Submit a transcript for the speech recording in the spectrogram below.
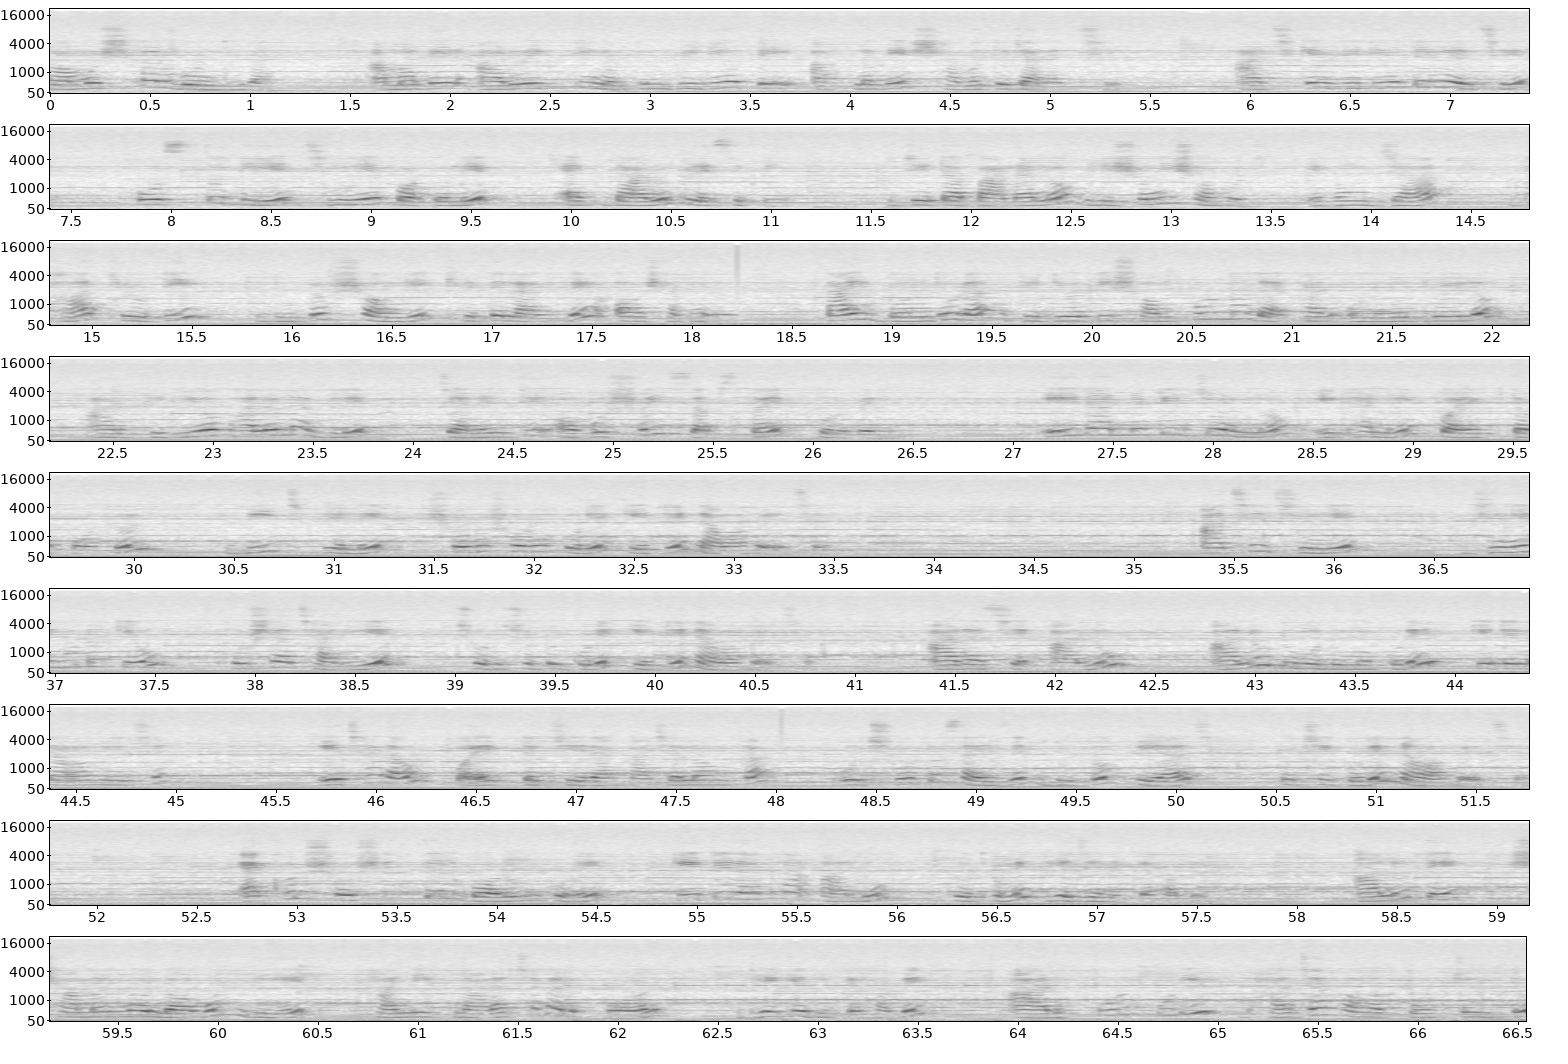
নমস্কার বন্ধুরা। আমাদের আরও একটি নতুন ভিডিওতে আপনাদের স্বাগত জানাচ্ছি। আজকের ভিডিওতে রয়েছে পোস্ত দিয়ে ঝিঙে পটলের এক দারুণ রেসিপি যেটা বানানো ভীষণই সহজ এবং যা ভাত, রুটি দুটোর সঙ্গে খেতে লাগবে অসাধারণ। তাই বন্ধুরা, ভিডিওটি সম্পূর্ণ দেখার অনুরোধ রইল। আর ভিডিও ভালো লাগলে চ্যানেলটি অবশ্যই সাবস্ক্রাইব করবেন। এই রান্নাটির জন্য এখানে কয়েকটা পটল বীজ ফেলে সরু সরু করে কেটে নেওয়া হয়েছে। আছে ঝিঙে। ঝিঙেগুলোকেও খোসা ছাড়িয়ে ছোট ছোট করে কেটে নেওয়া হয়েছে। আর আছে আলু। আলু ডুমো ডুমো করে কেটে নেওয়া হয়েছে। এছাড়াও কয়েকটা চেরা কাঁচা লঙ্কা ও ছোট সাইজের দুটো পেঁয়াজ কুচি করে নেওয়া হয়েছে। এখন সর্ষের তেল গরম করে কেটে রাখা আলু প্রথমে ভেজে নিতে হবে। আলুতে সামান্য লবণ দিয়ে খানিক নাড়াচাড়ার পর ঢেকে দিতে হবে আর পুরোপুরি ভাজা হওয়া পর্যন্ত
